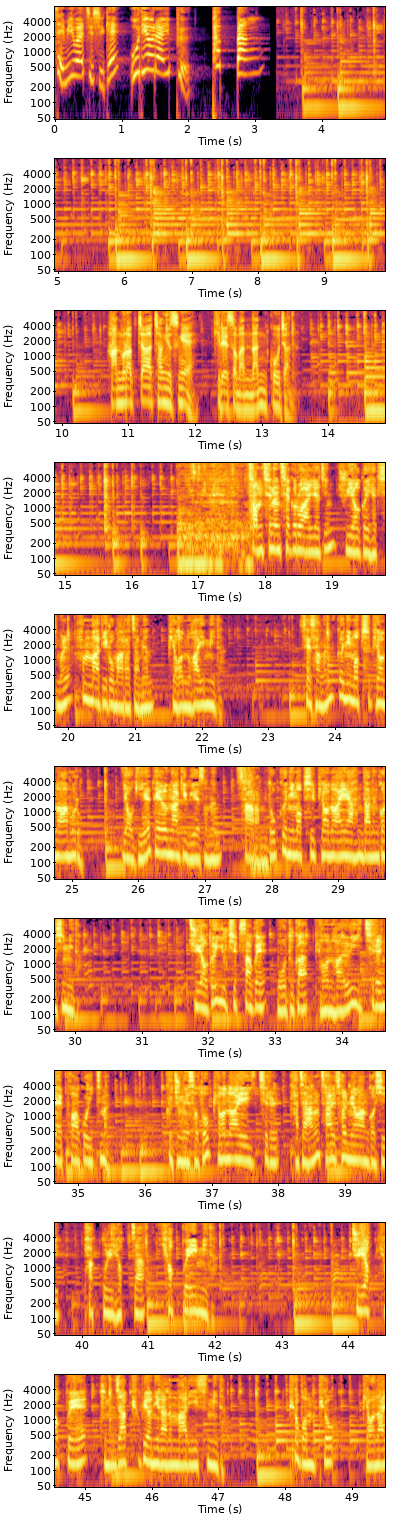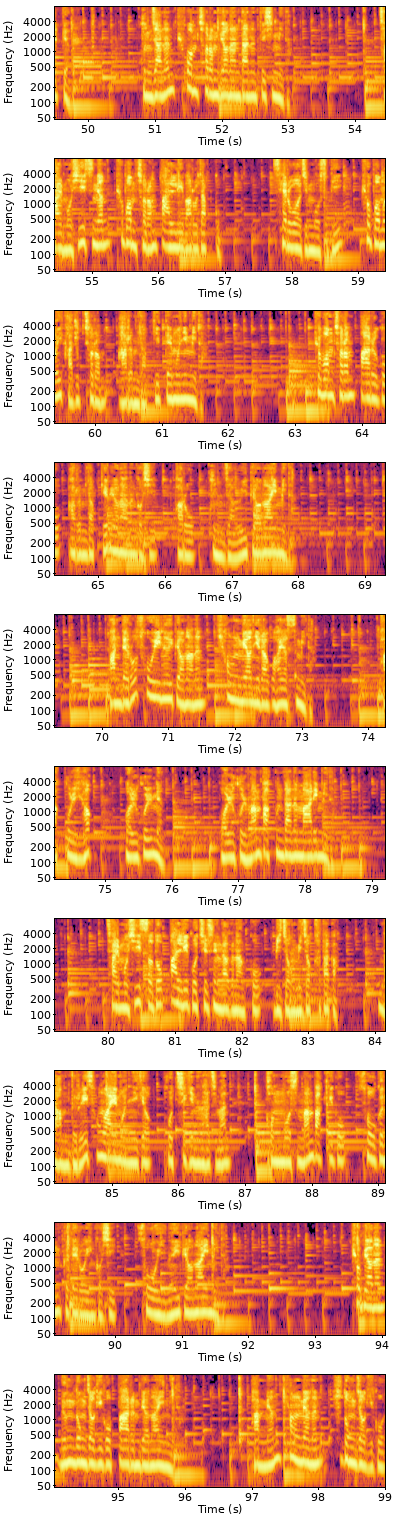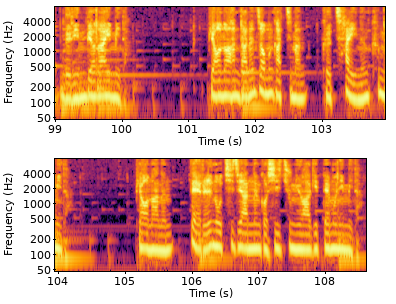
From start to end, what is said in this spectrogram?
재미와 지식의 오디오 라이프 팟빵 한문학자 장유승의 길에서 만난 고전 점치는 책으로 알려진 주역의 핵심을 한마디로 말하자면 변화입니다. 세상은 끊임없이 변화하므로 여기에 대응하기 위해서는 사람도 끊임없이 변화해야 한다는 것입니다. 주역의 64괴 모두가 변화의 이치를 내포하고 있지만 그 중에서도 변화의 이치를 가장 잘 설명한 것이 박굴혁자 혁괴입니다. 주역 혁괴에 군자 표변이라는 말이 있습니다. 표범표, 변할변. 군자는 표범처럼 변한다는 뜻입니다. 잘못이 있으면 표범처럼 빨리 바로잡고 새로워진 모습이 표범의 가죽처럼 아름답기 때문입니다. 표범처럼 빠르고 아름답게 변하는 것이 바로 군자의 변화입니다. 반대로 소인의 변화는 혁면이라고 하였습니다. 바꿀 혁, 얼굴면, 얼굴만 바꾼다는 말입니다. 잘못이 있어도 빨리 고칠 생각은 않고 미적미적 하다가 남들의 성화에 못 이겨 고치기는 하지만 겉모습만 바뀌고 속은 그대로인 것이 소인의 변화입니다. 표변은 능동적이고 빠른 변화입니다. 반면 혁면은 수동적이고 느린 변화입니다. 변화한다는 점은 같지만 그 차이는 큽니다. 변화는 때를 놓치지 않는 것이 중요하기 때문입니다.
